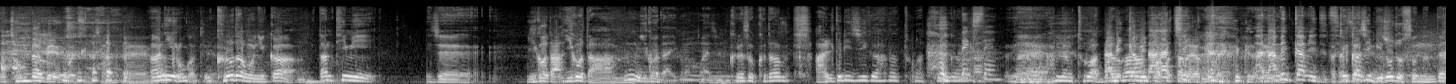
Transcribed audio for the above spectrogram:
어, 정답이에요, 이거 진짜. 네, 아니 그런 것 같아요. 그러다 보니까 딴 팀이 이제 이거다. 이거다. 음 이거다 이거 맞아. 그래서 그 다음에 알드리지가 하나 들어왔던가. 넥센. 네, 한명 들어왔다가. 나갔잖아요. 아 남인감이 아, 끝까지 믿어줬었는데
